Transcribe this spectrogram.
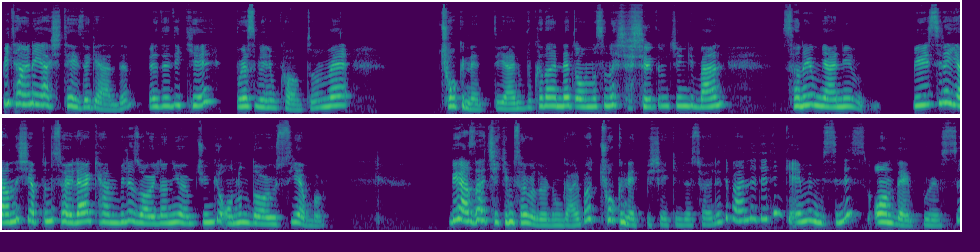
Bir tane yaşlı teyze geldi ve dedi ki burası benim koltuğum ve çok netti. Yani bu kadar net olmasına şaşırdım çünkü ben sanırım yani birisine yanlış yaptığını söylerken bile zorlanıyorum. Çünkü onun doğrusu ya bu. Biraz daha çekimsel olurdum galiba. Çok net bir şekilde söyledi. Ben de dedim ki emin misiniz? 10D burası.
